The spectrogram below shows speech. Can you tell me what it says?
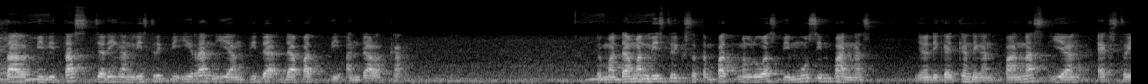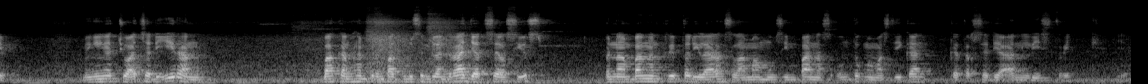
stabilitas jaringan listrik di Iran yang tidak dapat diandalkan. Pemadaman listrik setempat meluas di musim panas yang dikaitkan dengan panas yang ekstrim. Mengingat cuaca di Iran bahkan hampir 49 derajat Celcius, penambangan kripto dilarang selama musim panas untuk memastikan ketersediaan listrik. Ya.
